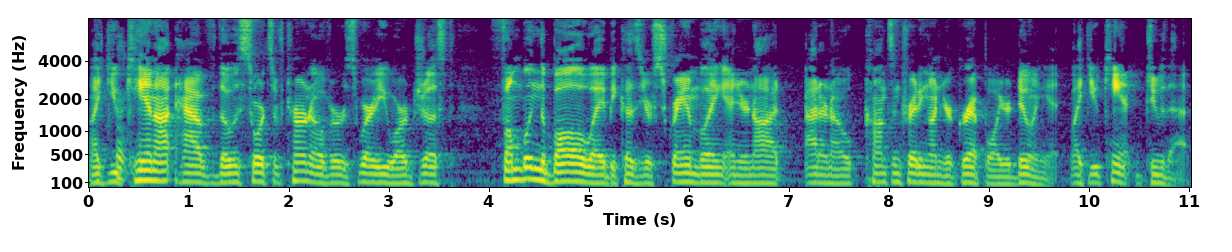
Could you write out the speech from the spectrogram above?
Like you cannot have those sorts of turnovers where you are just fumbling the ball away because you're scrambling and you're not, I don't know, concentrating on your grip while you're doing it. Like you can't do that.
